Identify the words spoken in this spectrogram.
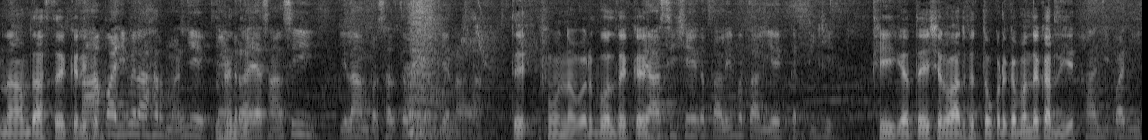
ਨਾਮ ਦੱਸ ਤੇ ਕਰੀ ਨਾ ਭਾਜੀ ਮੇਰਾ ਹਰਮਨ ਜੇ ਪਿੰਡ ਰਾਜਾ ਸਾਂਸੀ ਜ਼ਿਲ੍ਹਾ ਅੰਮ੍ਰਿਤਸਰ ਤਹਿਸੀਲ ਜਨਾਲਾ ਤੇ ਫੋਨ ਨੰਬਰ ਬੋਲ ਦੇ ਕਰੀ 8641 42 31 ਜੀ। ਠੀਕ ਆ ਤੇ ਸ਼ੁਰੂਆਤ ਫਿਰ ਤੋਕੜ ਗੱਬਣ ਦੇ ਕਰ ਲਈਏ। ਹਾਂਜੀ ਭਾਜੀ।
